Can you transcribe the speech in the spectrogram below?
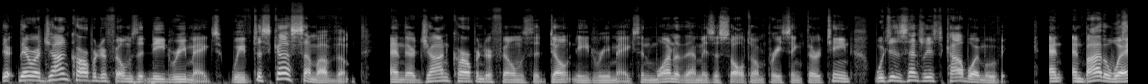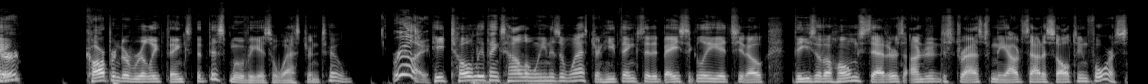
there, there are John Carpenter films that need remakes. We've discussed some of them. And they're John Carpenter films that don't need remakes. And one of them is Assault on Precinct 13, which is essentially just a cowboy movie. And and by the way, Sure. Carpenter really thinks that this movie is a Western too. really? He totally thinks Halloween is a Western. He thinks that it basically it's, you know, these are the homesteaders under distress from the outside assaulting force.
